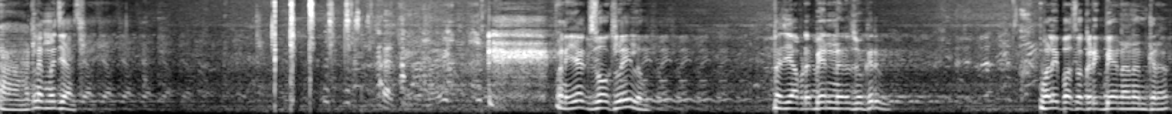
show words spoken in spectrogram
હા, એટલે મજા છે. પણ એક જોક લઈ લો પછી આપણે બેનને રજૂ કરવી. વળી પાછો કડીક બેન આનંદ કરાવે.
